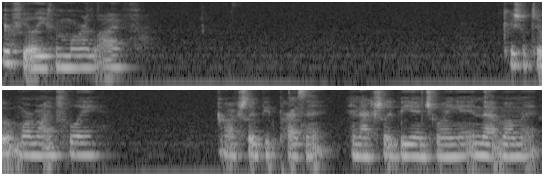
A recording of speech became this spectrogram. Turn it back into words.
you'll feel even more alive. Because you'll do it more mindfully. You'll actually be present and actually be enjoying it in that moment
